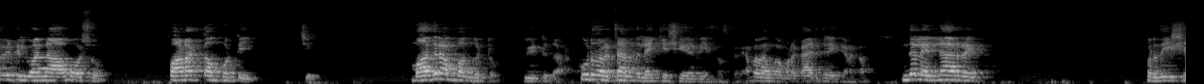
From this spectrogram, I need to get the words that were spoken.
വീട്ടിൽ വൻ ആഘോഷവും പടക്കം പൊട്ടിച്ചു. മധുരം പങ്കിട്ടു വീട്ടുകാർ. കൂടുതൽ ചാനൽ ലൈക്ക് ഷെയർ ചെയ്യുക സബ്സ്ക്രൈബ് അപ്പൊ നമുക്ക് നമ്മുടെ കാര്യത്തിലേക്ക് ഇറക്കാം ഇന്നലെ എല്ലാവരുടെയും പ്രതീക്ഷ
